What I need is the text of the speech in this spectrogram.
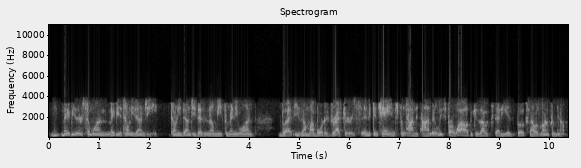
maybe there's someone, maybe a Tony Dungy. Tony Dungy doesn't know me from anyone, but he's on my board of directors and it can change from time to time, at least for a while because I would study his books and I would learn from him.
